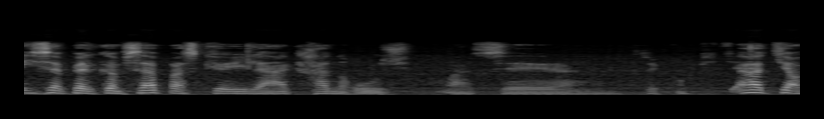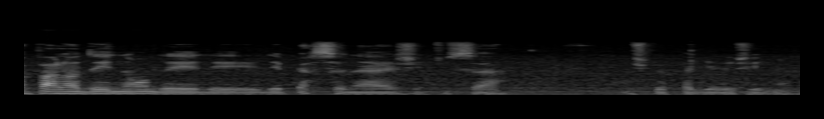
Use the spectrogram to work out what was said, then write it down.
Il s'appelle comme ça parce qu'il a un crâne rouge. Ouais, c'est euh, très compliqué. Ah tiens, en parlant des noms des, des, personnages et tout ça, je peux pas diriger non.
